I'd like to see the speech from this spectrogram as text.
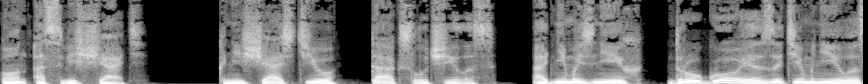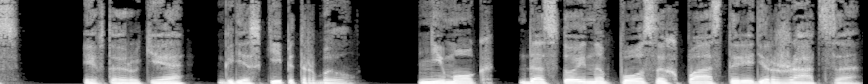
он освещать. К несчастью, так случилось. Одним из них другое затемнилось, и в той руке, где скипетр был, не мог достойно посох пастыря держаться.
